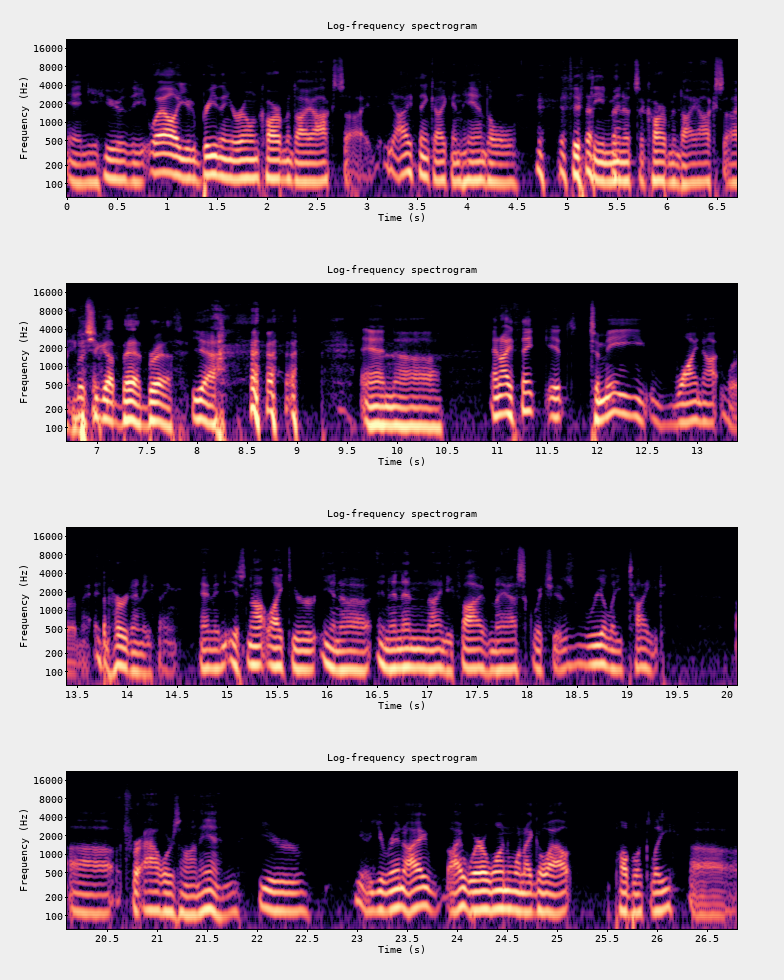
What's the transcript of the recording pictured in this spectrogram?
And you hear the well, you're breathing your own carbon dioxide. Yeah, I think I can handle 15 minutes of carbon dioxide. Unless you got bad breath. Yeah, and uh, and I think it's to me, why not wear a mask? It doesn't hurt anything, and it- it's not like you're in a in an N95 mask, which is really tight uh, for hours on end. You're you know you're in. I I wear one when I go out publicly. Uh,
